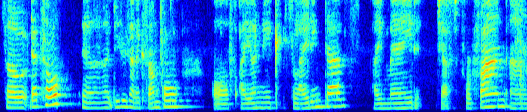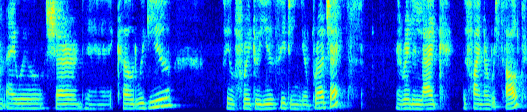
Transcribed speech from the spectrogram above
so that's all. Uh, this is an example of Ionic sliding tabs I made just for fun and I will share the code with you. Feel free to use it in your projects. I really like the final result.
